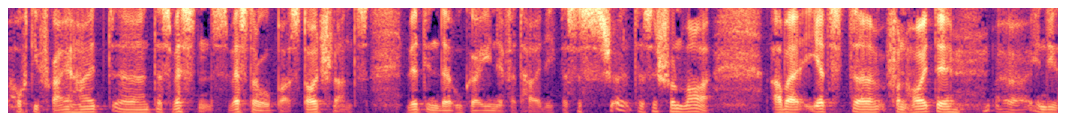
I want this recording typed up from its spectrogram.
auch die Freiheit äh, des Westens, Westeuropas, Deutschlands wird in der Ukraine verteidigt. Das ist, das ist schon wahr. Aber jetzt äh, von heute äh, in die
